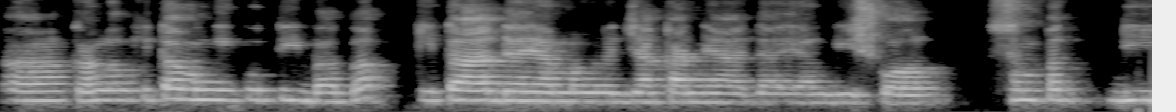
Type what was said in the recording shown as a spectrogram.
Uh, kalau kita mengikuti babak, kita ada yang mengerjakannya, ada yang di sekolah. Sempat di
